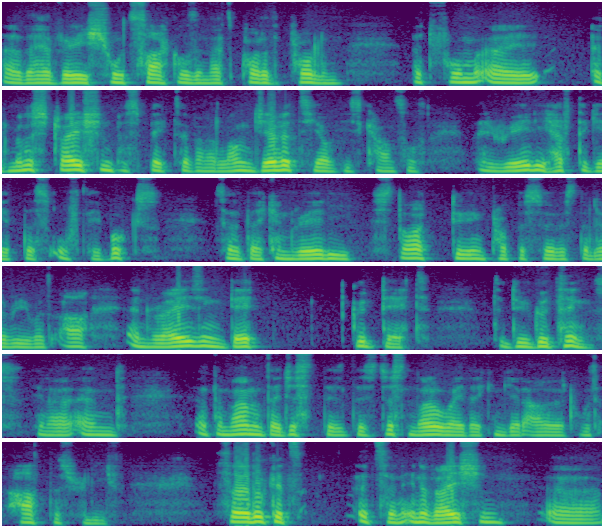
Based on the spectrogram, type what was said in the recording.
uh, they have very short cycles, and that's part of the problem. But from a administration perspective and a longevity of these councils, they really have to get this off their books so that they can really start doing proper service delivery with our, and raising debt, good debt, to do good things. You know, and at the moment, they just there's, there's just no way they can get out of it without this relief. So look, it's it's an innovation. Uh,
